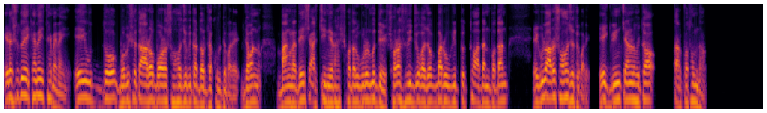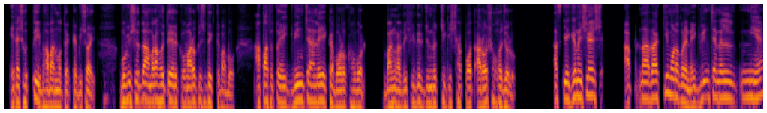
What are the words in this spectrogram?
এটা শুধু এখানেই থেমে নাই। এই উদ্যোগ ভবিষ্যতে আরও বড় সহযোগিতার দরজা খুলতে পারে। যেমন বাংলাদেশ আর চীনের হাসপাতালগুলোর মধ্যে সরাসরি যোগাযোগ বা রোগীর তথ্য আদান প্রদান এগুলো আরও সহজ হতে পারে। এই গ্রিন চ্যানেল হয়তো তার প্রথম ধাপ। এটা সত্যি ভাবার মতো একটা বিষয়। ভবিষ্যতে আমরা হয়তো এরকম আরও কিছু দেখতে পাবো। আপাতত এই গ্রিন চ্যানেলে একটা বড় খবর। বাংলাদেশিদের জন্য চিকিৎসা পথ আরও সহজ হলো। আজকে এখানে শেষ। আপনারা কি মনে করেন এই গ্রিন চ্যানেল নিয়ে?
